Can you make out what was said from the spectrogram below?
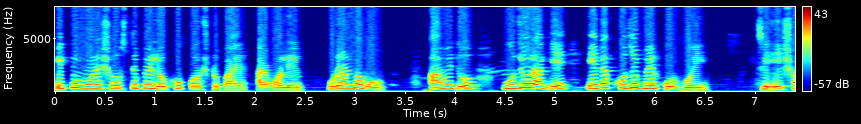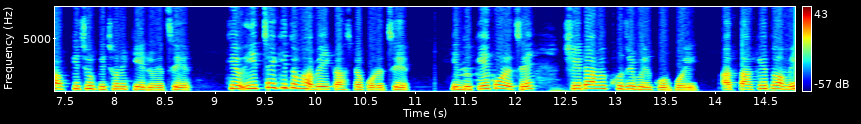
একটু মনে স্বস্তি পেলেও খুব কষ্ট পায় আর বলে পুরাণ বাবু আমি তো পুজোর আগে এটা খুঁজে বের করবই যে এই সব কিছুর পিছনে কে রয়েছে। কেউ ইচ্ছাকৃত ভাবে এই কাজটা করেছে, কিন্তু কে করেছে সেটা আমি খুঁজে বের করবই। আর তাকে তো আমি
